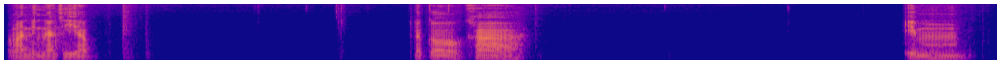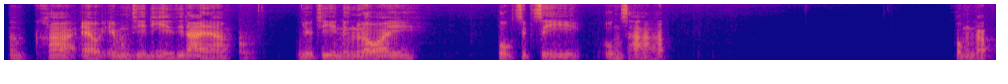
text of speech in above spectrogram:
ประมาณหนึ่งนาทีครับ แล้วก็ค่า M ค่า LMTD ที่ได้นะครับ อยู่ที่หนึ่งร้อยหกสิบสี่องศาครับ ผมครับ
